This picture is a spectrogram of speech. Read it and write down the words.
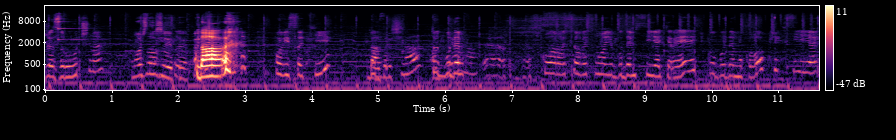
Дуже зручно, Можна жити. Да. по висоті. Да, зручна. Тут будемо е, скоро ось весною будемо сіяти редьку, будемо укропчик сіяти,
